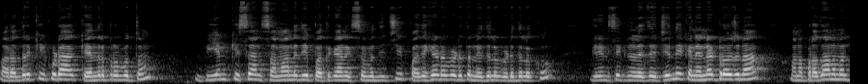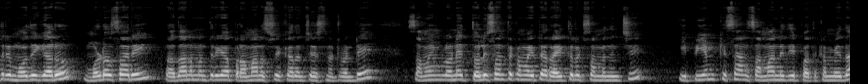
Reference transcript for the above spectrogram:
వారందరికీ కూడా కేంద్ర ప్రభుత్వం పీఎం కిసాన్ సమానిధి పథకానికి సంబంధించి పదిహేడవ విడత నిధుల విడుదలకు గ్రీన్ సిగ్నల్ అయితే ఇచ్చింది. ఇక నిన్నటి రోజున మన ప్రధానమంత్రి మోదీ గారు మూడోసారి ప్రధానమంత్రిగా ప్రమాణ స్వీకారం చేసినటువంటి సమయంలోనే తొలి సంతకం అయితే రైతులకు సంబంధించి ఈ పీఎం కిసాన్ సమానిధి పథకం మీద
